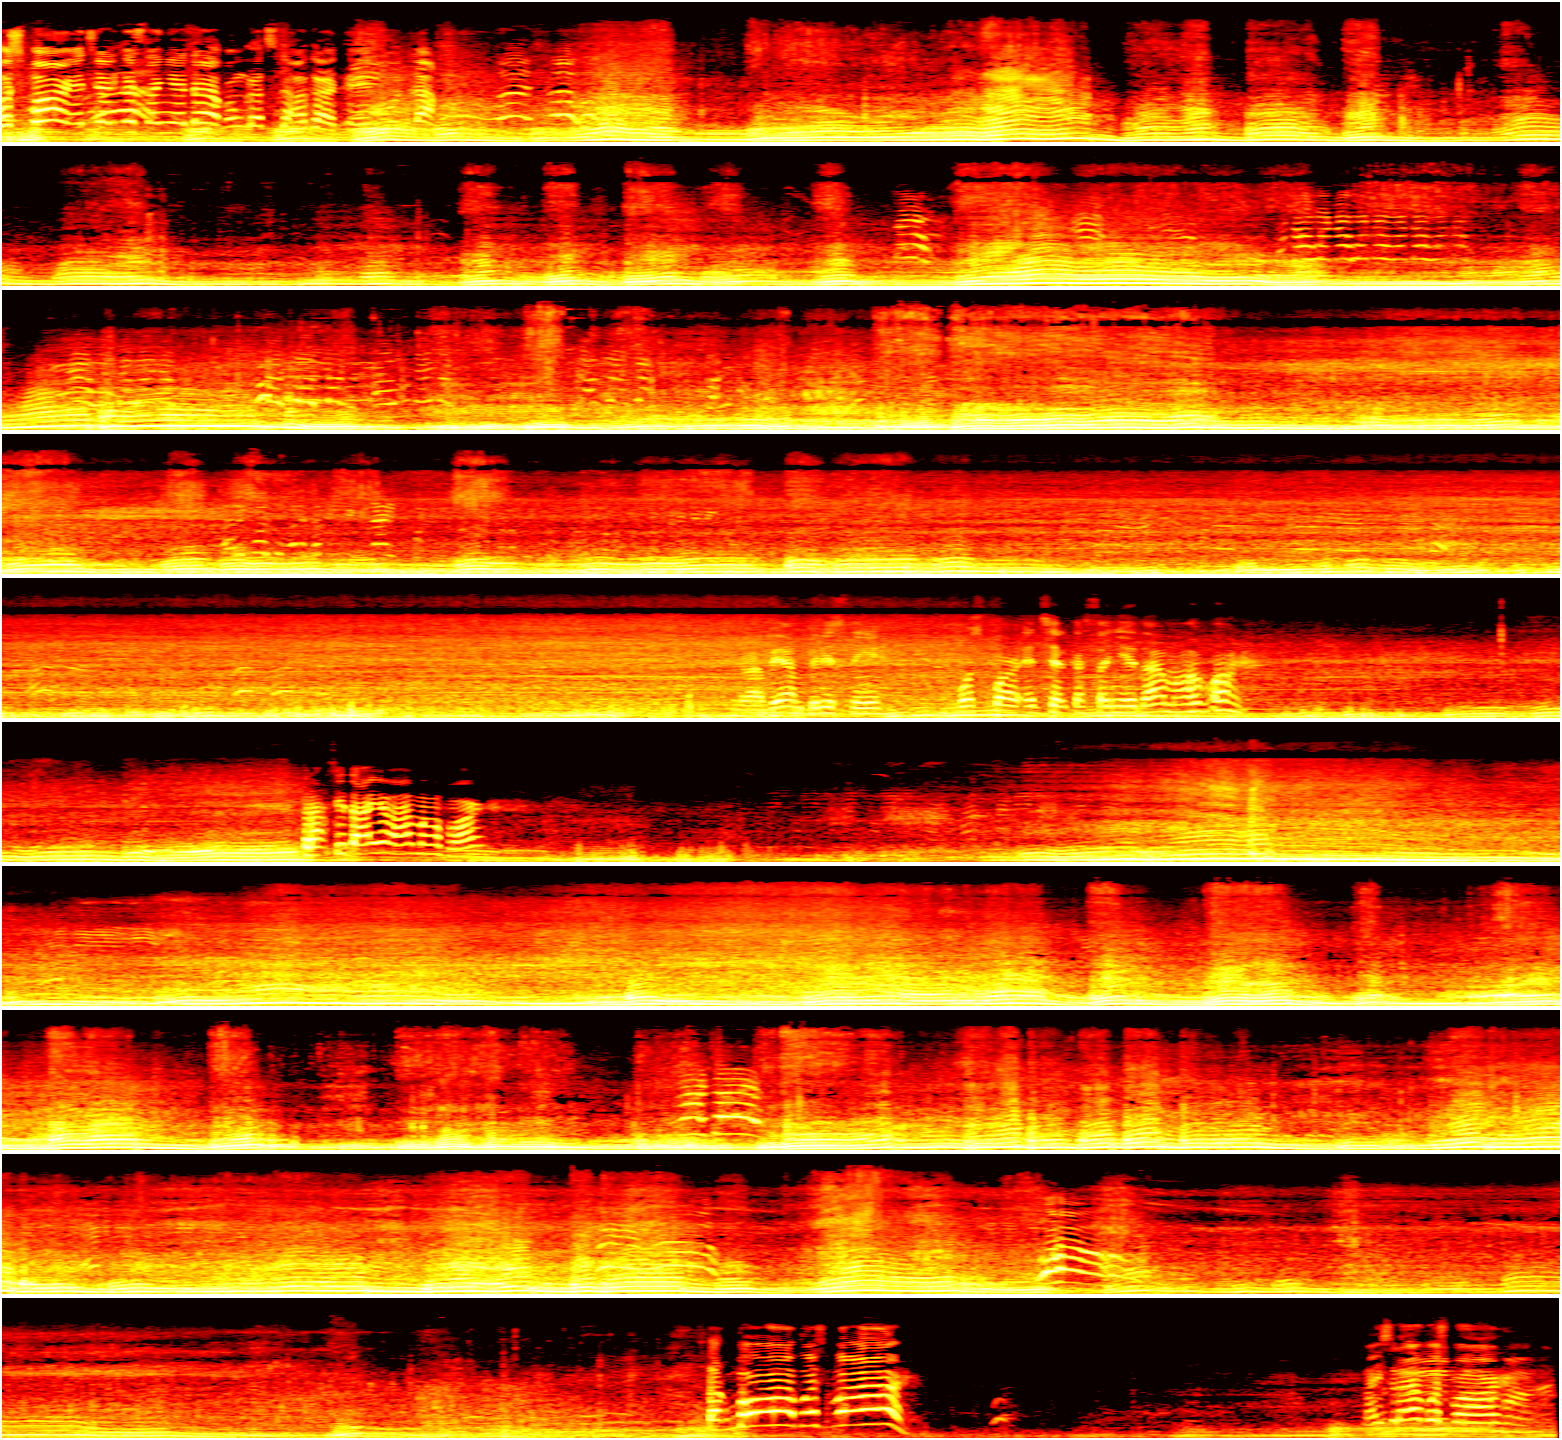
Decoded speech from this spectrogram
Boss Bar, Mar, Edsel Castaneda, congrats na agad and good luck. Grabe ang bilis ni Boss Par Edsel Castaneda mga par. Traxi tayo ha mga par. Takbo, Boss Par! Nice run, Boss Par!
